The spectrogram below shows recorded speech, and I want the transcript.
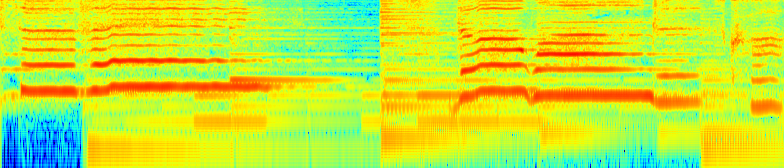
survey the wondrous cross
